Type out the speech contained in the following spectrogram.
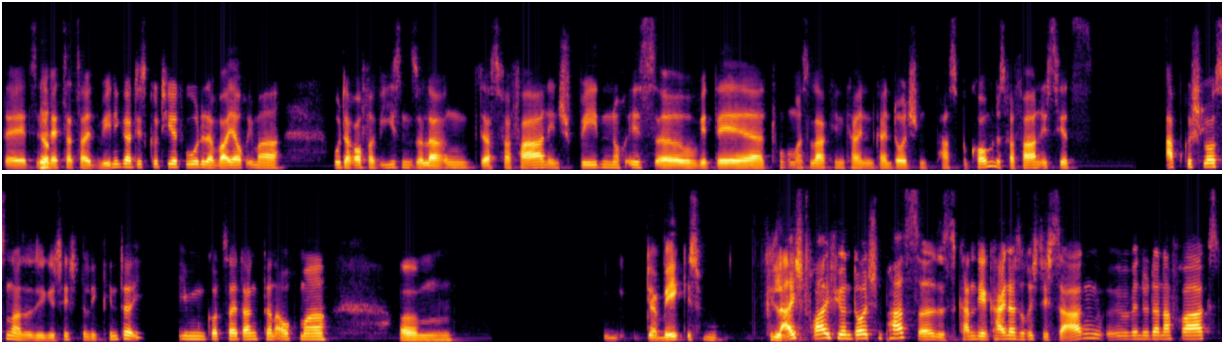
der jetzt in ja. letzter Zeit weniger diskutiert wurde. Da war ja auch immer wurde darauf verwiesen, solange das Verfahren in Schweden noch ist, äh, wird der Thomas Larkin keinen, keinen deutschen Pass bekommen. Das Verfahren ist jetzt abgeschlossen, also die Geschichte liegt hinter ihm, Gott sei Dank dann auch mal. Ähm, der Weg ist vielleicht frei für einen deutschen Pass. Also das kann dir keiner so richtig sagen, äh, wenn du danach fragst.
